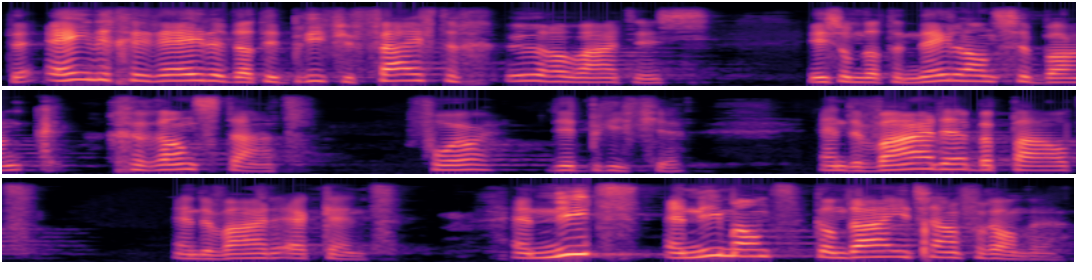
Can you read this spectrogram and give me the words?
De enige reden dat dit briefje 50 euro waard is, is omdat de Nederlandse bank garant staat voor dit briefje. En de waarde bepaalt en de waarde erkent. En niets en niemand kan daar iets aan veranderen.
